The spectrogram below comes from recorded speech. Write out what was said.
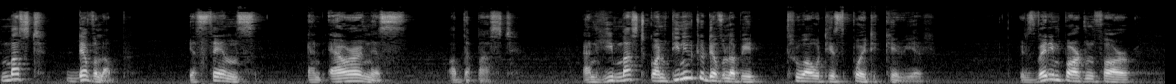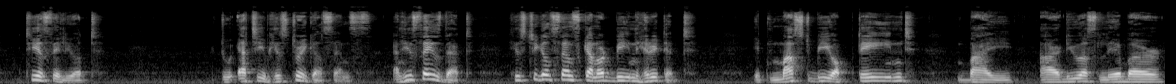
must develop a sense and awareness of the past, and he must continue to develop it throughout his poetic career. It is very important for T.S. Eliot to achieve historical sense, and he says that historical sense cannot be inherited it must be obtained by arduous labor,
